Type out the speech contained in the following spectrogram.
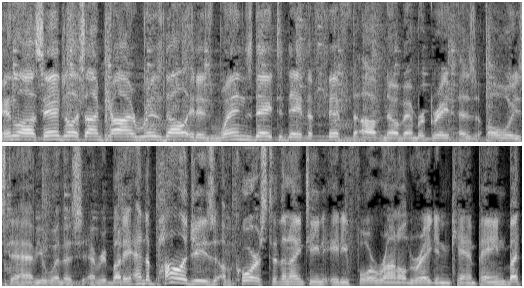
In Los Angeles, I'm Kai Ryssdal. It is Wednesday today, the 5th of November. Great as always to have you with us, everybody. And apologies, of course, to the 1984 Ronald Reagan campaign, but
